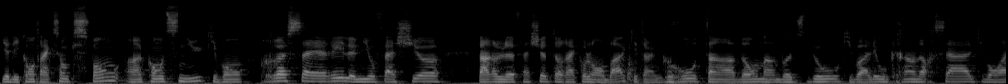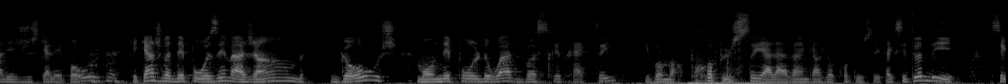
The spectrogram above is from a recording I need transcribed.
il y a des contractions qui se font en continu qui vont resserrer le myofascia par le fascia thoracolombaire, qui est un gros tendon dans le bas du dos, qui va aller au grand dorsal, qui vont aller jusqu'à l'épaule. que quand je vais déposer ma jambe gauche, mon épaule droite va se rétracter, puis va me propulser à l'avant quand je vais propulser. Fait que c'est tout des. C'est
